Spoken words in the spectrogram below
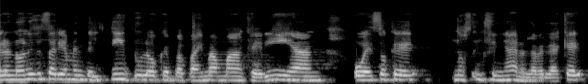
pero no necesariamente el título que papá y mamá querían o eso que nos enseñaron. La verdad es que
